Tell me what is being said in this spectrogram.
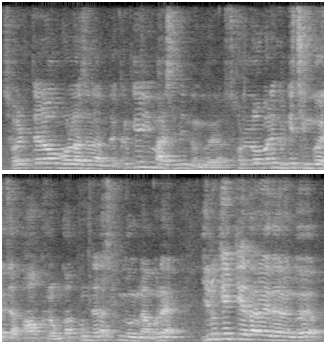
절대로 몰라서는 안 돼. 그렇게 이 말씀이 있는 거예요. 솔로몬이 그렇게 증거했죠. 아 그런가? 그럼 내가 생명나무네. 이렇게 깨달아야 되는 거예요.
